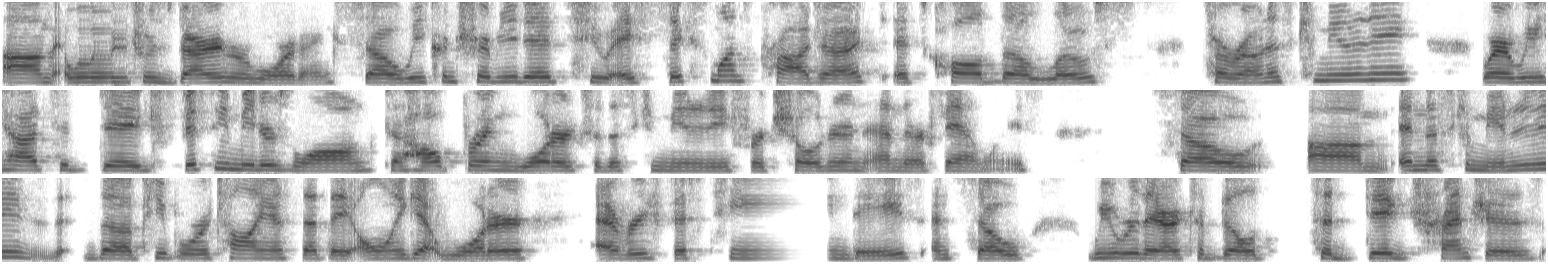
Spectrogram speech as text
um, which was very rewarding. So we contributed to a six month project. It's called the Los Terrones community, where we had to dig 50 meters long to help bring water to this community for children and their families. So um, in this community, the people were telling us that they only get water every 15 days. And so we were there to build, to dig trenches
